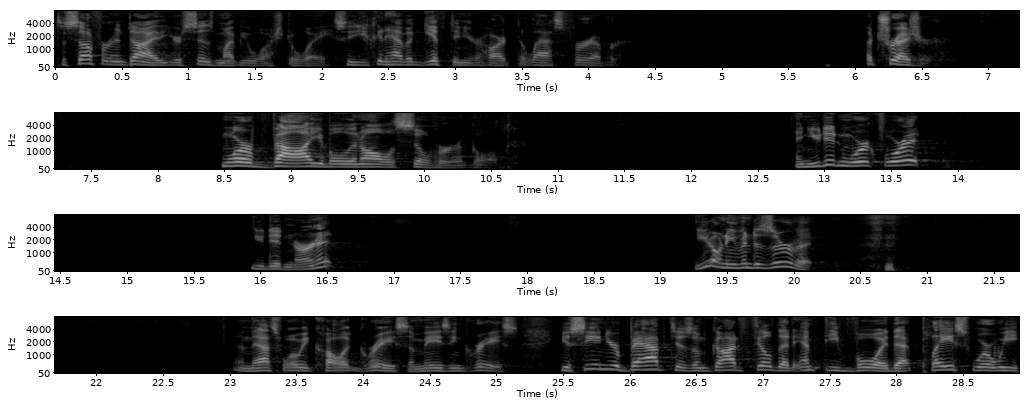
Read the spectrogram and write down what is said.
To suffer and die that your sins might be washed away, so you can have a gift in your heart that lasts forever. A treasure, more valuable than all the silver or gold. And you didn't work for it, you didn't earn it, you don't even deserve it. And that's why we call it grace, amazing grace. You see, in your baptism, God filled that empty void, that place where we,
